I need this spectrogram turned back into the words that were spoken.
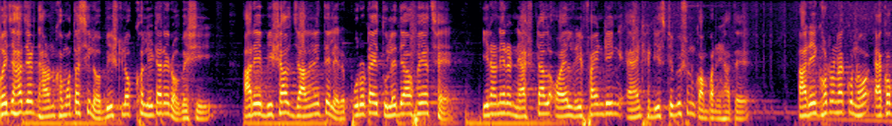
ওই জাহাজের ধারণ ক্ষমতা ছিল বিশ লক্ষ লিটারেরও বেশি। আর এই বিশাল জ্বালানি তেলের পুরোটাই তুলে দেওয়া হয়েছে ইরানের national oil refining and distribution কোম্পানির হাতে। আর এই ঘটনা কোনো একক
